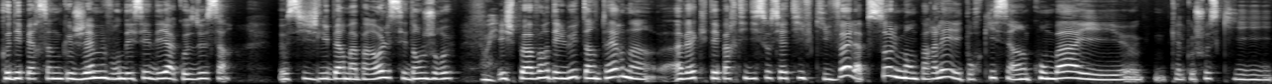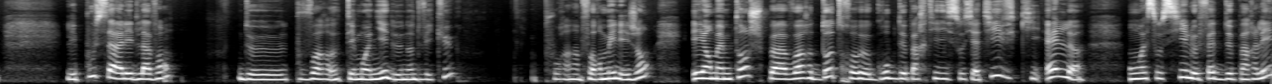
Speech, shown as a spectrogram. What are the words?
que des personnes que j'aime vont décéder à cause de ça. Euh, si je libère ma parole, c'est dangereux. Oui. Et je peux avoir des luttes internes avec des parties dissociatives qui veulent absolument parler et pour qui c'est un combat et euh, quelque chose qui les pousse à aller de l'avant, de pouvoir témoigner de notre vécu pour informer les gens. Et en même temps, je peux avoir d'autres groupes de parties dissociatives qui, elles, ont associé le fait de parler,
